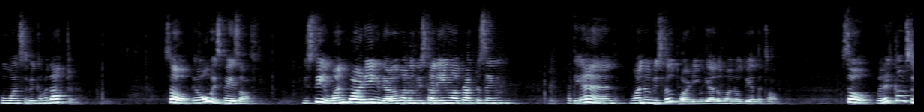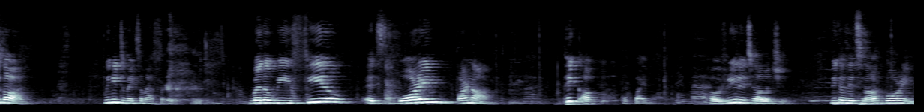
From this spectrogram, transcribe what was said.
who wants to become a doctor. So it always pays off. You see, one partying, the other one will be studying or practicing. At the end, one will be still partying, the other one will be at the top. So, when it comes to God, we need to make some effort. Whether we feel it's boring or not, pick up that Bible. I would really challenge you because it's not boring.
